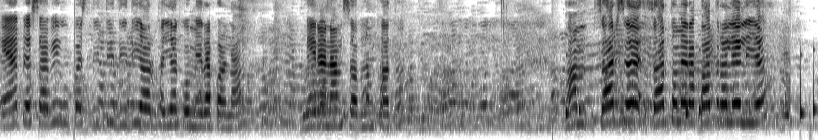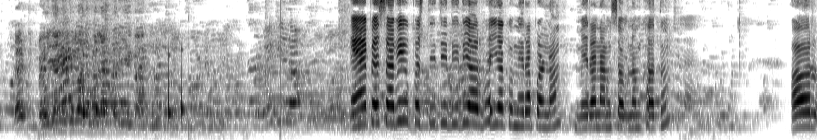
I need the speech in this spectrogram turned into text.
यहाँ पे सभी उपस्थिति दीदी और भैया को मेरा प्रणाम। मेरा नाम शबनम खातून। हम सर से सर तो मेरा पत्र ले लिए। हो जाने के बाद हल्ला करिएगा। यहाँ पे सभी उपस्थिति दीदी और भैया को मेरा प्रणाम। मेरा नाम शबनम खातून। और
